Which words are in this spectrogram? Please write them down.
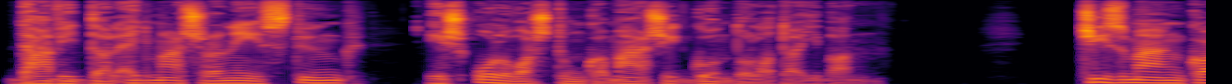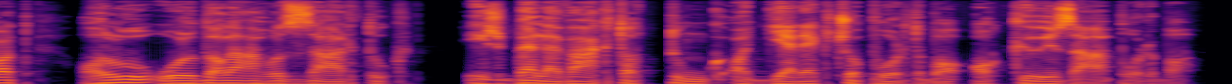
Dáviddal egymásra néztünk, és olvastunk a másik gondolataiban. Csizmánkat a ló oldalához zártuk, és belevágtattunk a gyerekcsoportba, a kőzáporba.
